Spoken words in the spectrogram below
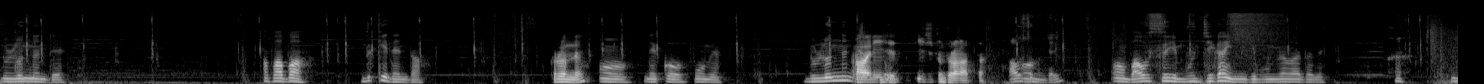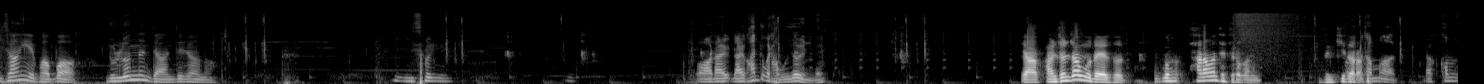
눌렀는데. 아, 봐봐. 늦게 된다. 그렇네. 어, 내 거 보면. 눌렀는데. 아, 안 이제, 돼. 이제 좀 돌아갔다. 마우스 어. 문제. 어, 마우스에 문제가 있는 게 분명하다네. 이상해, 봐봐. 눌렀는데 안 되잖아. 이상해. 와, 나, 나 이거 한쪽에 다 물려있네. 야, 관전자 모드에서 누구, 사람한테 들어가는 무슨 키더라. 어, 잠깐만. 나 컴,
